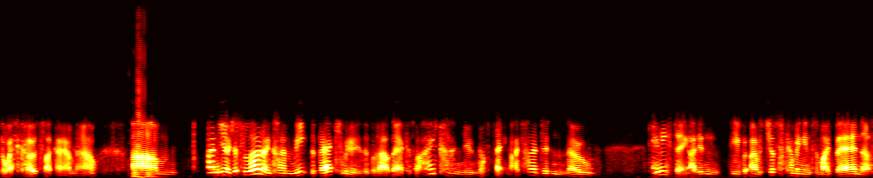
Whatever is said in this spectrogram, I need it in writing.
the West Coast like I am now. Um, and, you know, just learn and kind of meet the bear community that was out there because I kind of knew nothing. I kind of didn't know anything. I didn't even, I was just coming into my bareness.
